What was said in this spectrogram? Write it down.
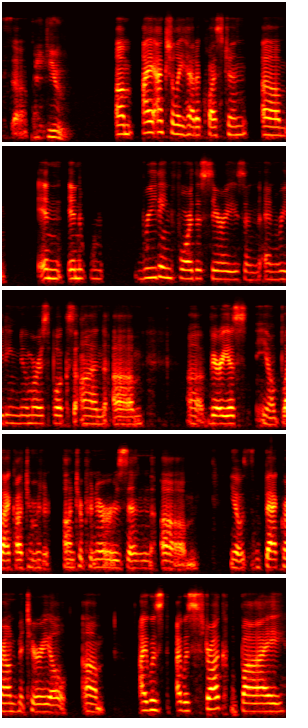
So thank you. Um, I actually had a question. Um, in in reading for this series and, and reading numerous books on um, uh, various, you know, Black entrepreneurs and, um, you know, background material. Um, I was I was struck by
